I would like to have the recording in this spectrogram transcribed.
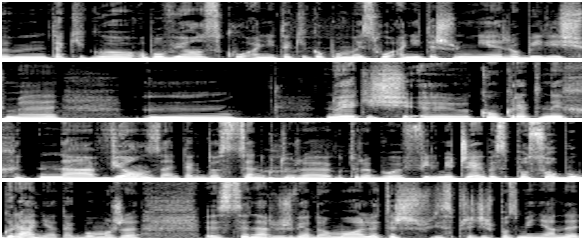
um, takiego obowiązku, ani takiego pomysłu, ani też nie robiliśmy... Um, no, jakichś y, konkretnych nawiązań tak, do scen, mhm. które, które były w filmie, czy jakby sposobu grania, tak, bo może y, scenariusz wiadomo, ale też jest przecież pozmieniany.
